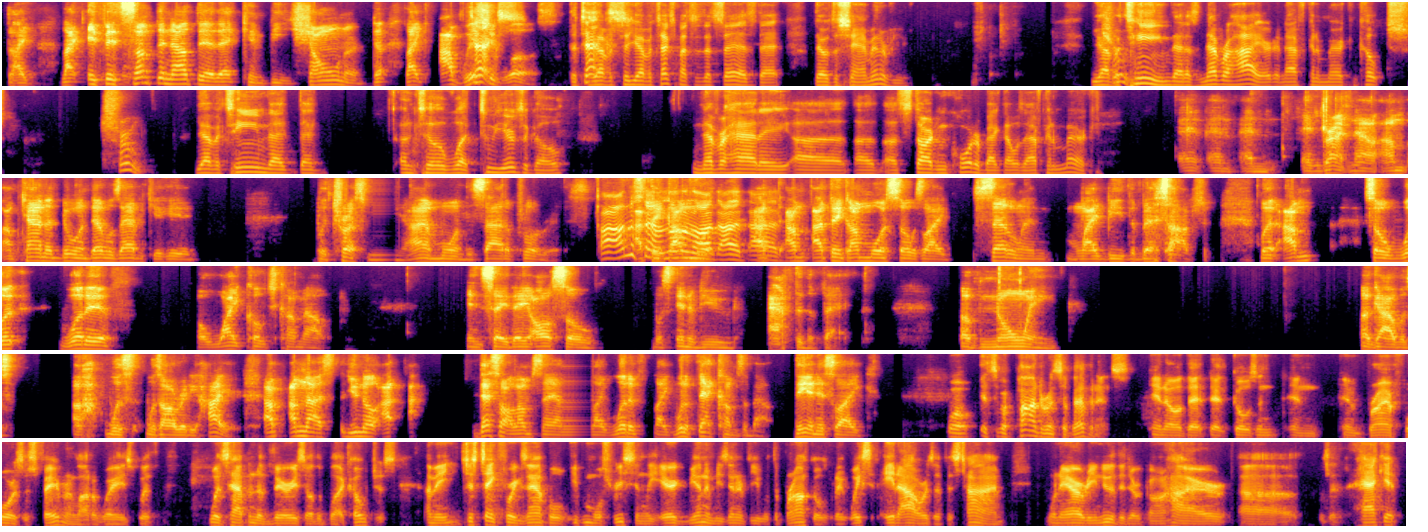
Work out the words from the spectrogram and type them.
Like, like if it's something out there that can be shown or done, like I wish text. it was. The text. You have, a, so you have a text message that says that there was a sham interview. You have True. a team that has never hired an African American coach. True. You have a team that that until what two years ago never had a, uh, a, a starting quarterback that was African American and and and and Grant. Now I'm I'm kind of doing devil's advocate here, but trust me, I am more on the side of Flores. I understand. I no, no, no. More, I, I, I, I think I'm more so. It's like settling might be the best option, but I'm. So what? What if a white coach come out and say they also was interviewed after the fact of knowing a guy was uh, was was already hired. I'm, I'm not, you know, I, I, that's all I'm saying. Like, what if, like, what if that comes about? Then it's like, well, it's a preponderance of evidence, you know, that that goes in in in Brian Flores' favor in a lot of ways with what's happened to various other black coaches. I mean, just take for example, even most recently, Eric Bieniemy's interview with the Broncos, where they wasted eight hours of his time when they already knew that they were going to hire uh, was it Hackett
